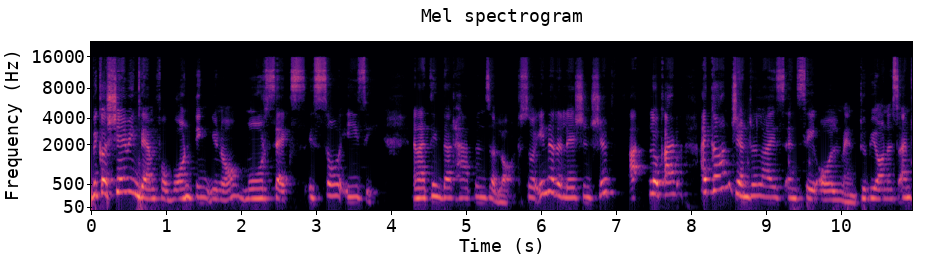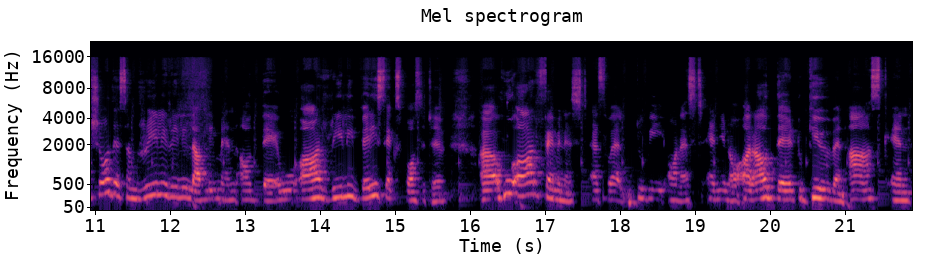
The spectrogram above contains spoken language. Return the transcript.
because shaming them for wanting you know more sex is so easy. And i think that happens a lot. So in a relationship Look i i can't generalize and say all men to be honest. I'm sure there's some really really lovely men out there who are really very sex positive uh, who are feminist as well to be honest and you know are out there to give and ask and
